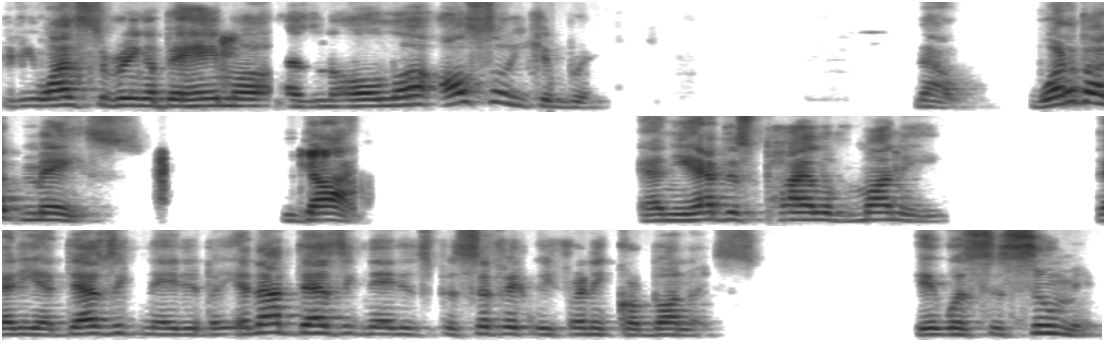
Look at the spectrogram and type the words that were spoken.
if he wants to bring a behema as an ola, also he can bring. Now, what about mace? He died, and he had this pile of money that he had designated, but he had not designated specifically for any korbanos. It was sasumim.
